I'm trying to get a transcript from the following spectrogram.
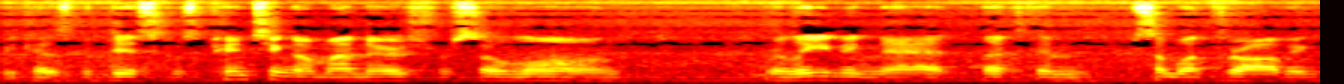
because the disc was pinching on my nerves for so long. Relieving that left them somewhat throbbing.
